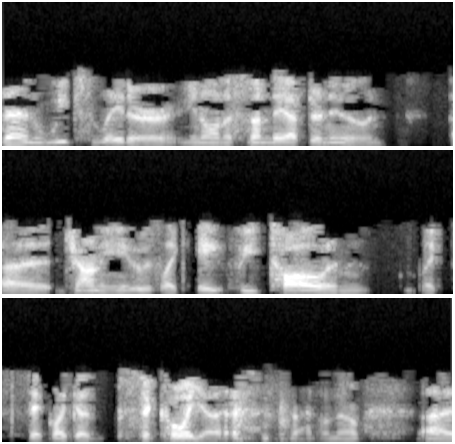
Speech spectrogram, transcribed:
then weeks later, you know, on a Sunday afternoon, uh, Johnny, who's like eight feet tall and like thick like a sequoia, I don't know, uh,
